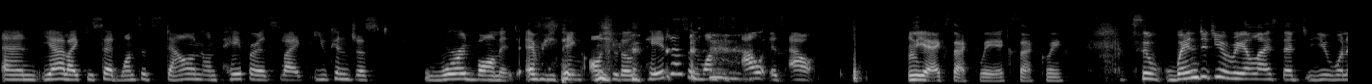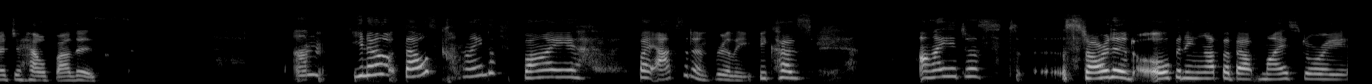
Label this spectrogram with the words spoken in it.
and yeah, like you said, once it's down on paper, it's like you can just word vomit everything onto those pages, and once it's out, it's out. Yeah, exactly, exactly. So, when did you realize that you wanted to help others? Um, you know, that was kind of by by accident, really, because I just started opening up about my story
